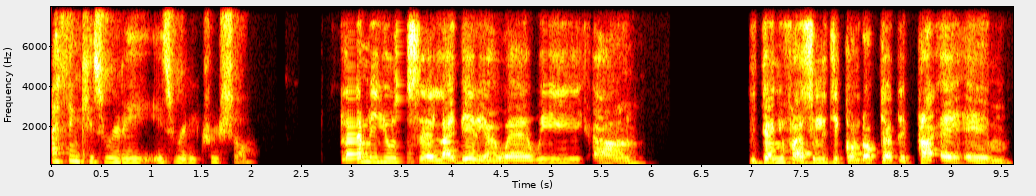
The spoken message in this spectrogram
I think is really, is really crucial. Let me use uh, Liberia where we uh, the tenure facility conducted a, a, um,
